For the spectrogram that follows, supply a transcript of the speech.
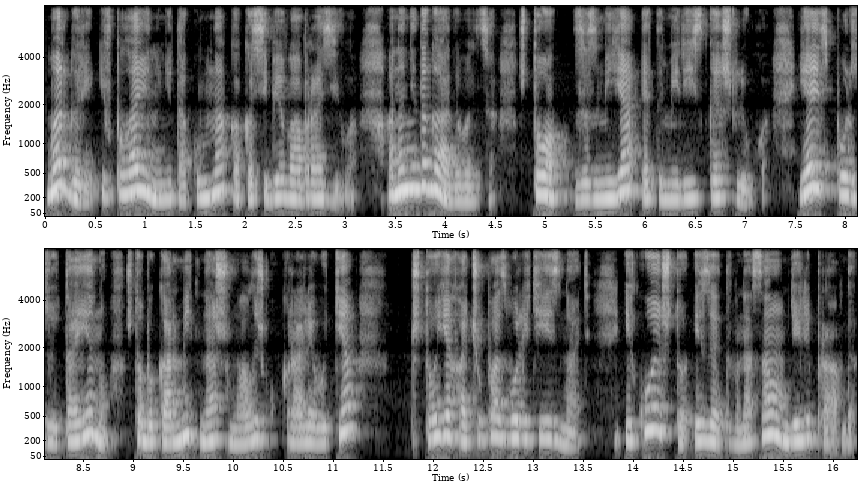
Мэргари и в половину не так умна, как о себе вообразила. Она не догадывается, что за змея это мирийская шлюха. Я использую Таену, чтобы кормить нашу малышку-королеву тем, что я хочу позволить ей знать. И кое-что из этого на самом деле правда.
